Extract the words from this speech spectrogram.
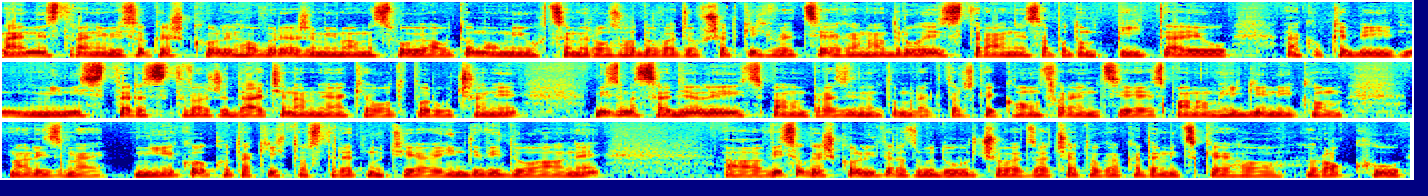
na jednej strane vysoké školy hovoria, že my máme svoju autonómiu, chceme rozhodovať o všetkých veciach a na druhej strane sa potom pýtajú ako keby ministerstva, že dajte nám nejaké odporúčanie. My sme sedeli s pánom prezidentom rektorskej konferencie, s pánom hygienikom, mali sme niekoľko takýchto stretnutí aj individuálne. Vysoké školy teraz budú určovať začiatok akademického roku.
